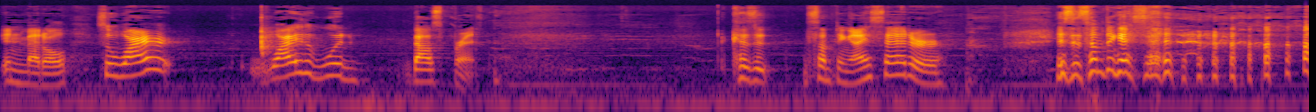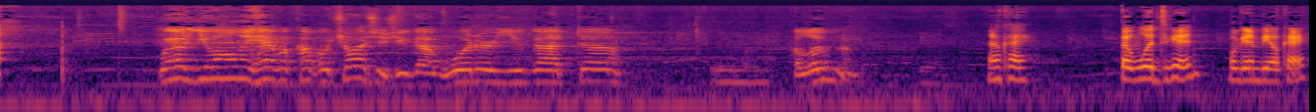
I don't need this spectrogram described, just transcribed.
in metal. So why are, why the wood bowsprit? Because it's something I said, or is it something I said? well, you only have a couple choices. You got wood or you got uh, aluminum. Okay, but wood's good. We're gonna be okay.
